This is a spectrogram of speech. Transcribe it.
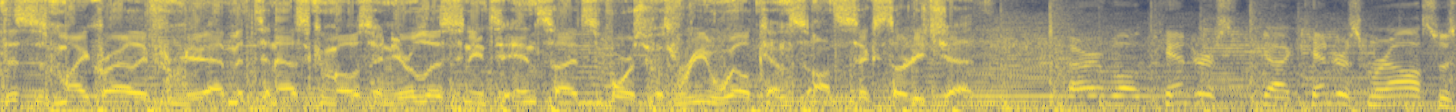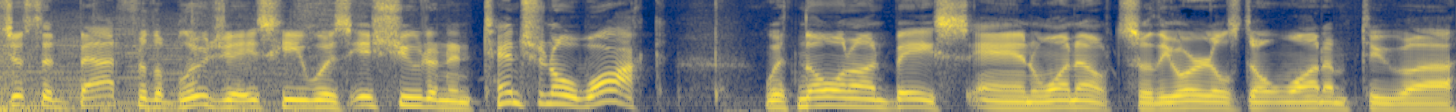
This is Mike Reilly from your Edmonton Eskimos, and you're listening to Inside Sports with Reed Wilkins on 630 CHED. All right, well, Kendrys, uh, Kendrys Morales was just at bat for the Blue Jays. He was issued an intentional walk with no one on base and one out, so the Orioles don't want him to uh,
